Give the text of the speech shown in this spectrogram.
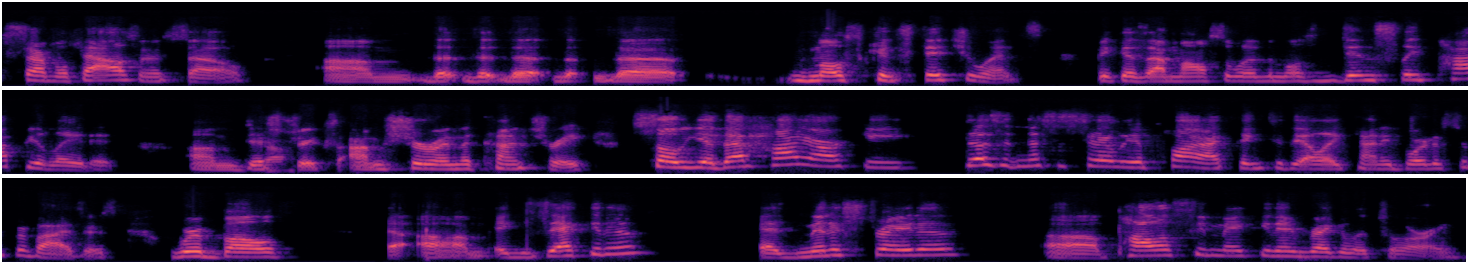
several thousand or so, um, the, the, the, the, the most constituents because I'm also one of the most densely populated um, districts, yeah. I'm sure, in the country. So, yeah, that hierarchy doesn't necessarily apply, I think, to the LA County Board of Supervisors. We're both um, executive, administrative, uh, policymaking, and regulatory.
